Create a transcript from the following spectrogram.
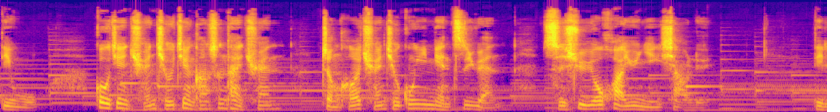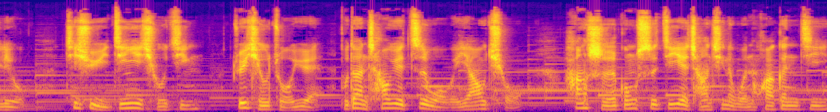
第五，构建全球健康生态圈，整合全球供应链资源，持续优化运营效率。第六，继续以精益求精。追求卓越，不断超越自我为要求，夯实公司基业长青的文化根基。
